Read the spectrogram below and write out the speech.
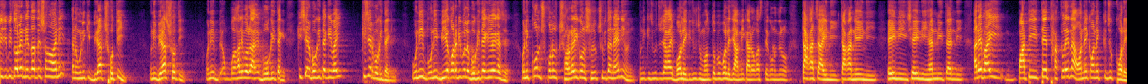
বিজেপি দলের নেতাদের সঙ্গে হয়নি। কেন উনি কি বিরাট সতী? উনি বিরাট সতী। উনি খালি বলে আমি ভোগিতাকি কিসের ভোগিতাকি ভাই? কিসের ভোগিতাকি উনি উনি বিয়ে করেনি বলে ভোগিতাকি হয়ে গেছে? উনি কোন কোনো সরকারি কোনো সুযোগ সুবিধা নেয়নি উনি? উনি কিছু কিছু জায়গায় বলে, কিছু কিছু মন্তব্য বলে যে আমি কারও কাছ থেকে কোনোদিনও টাকা চাইনি, টাকা নেইনি, এই নি, সেই নি, হ্যান নি, ত্যান নি। আরে ভাই, পার্টিতে থাকলে না অনেক অনেক কিছু করে,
